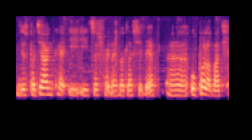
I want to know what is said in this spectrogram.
niespodziankę i, i coś fajnego dla siebie e, upolować.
